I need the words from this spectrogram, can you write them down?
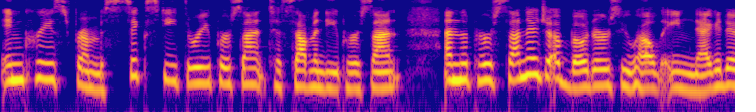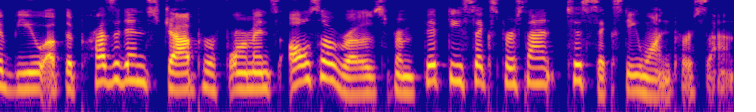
increased from 63% to 70%, and the percentage of voters who held a negative view of the president's job performance also rose from 56% to 61%.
